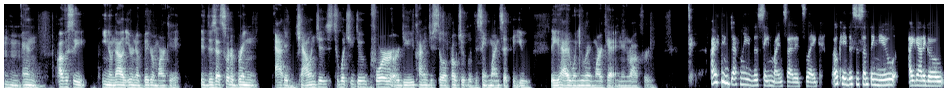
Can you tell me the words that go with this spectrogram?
mm-hmm. and obviously you know now that you're in a bigger market it, does that sort of bring added challenges to what you do before or do you kind of just still approach it with the same mindset that you that you had when you were in marquette and in rockford I think definitely the same mindset. It's like, okay, this is something new. I got to go,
